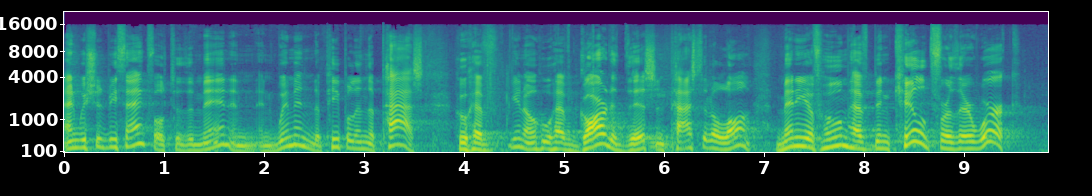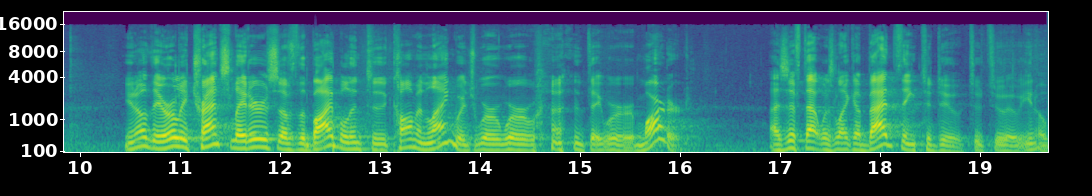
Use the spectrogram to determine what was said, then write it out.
and we should be thankful to the men and, and women, the people in the past who have, you know, who have guarded this and passed it along, many of whom have been killed for their work. You know, the early translators of the Bible into common language were, were they were martyred as if that was like a bad thing to do, to, to you know,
